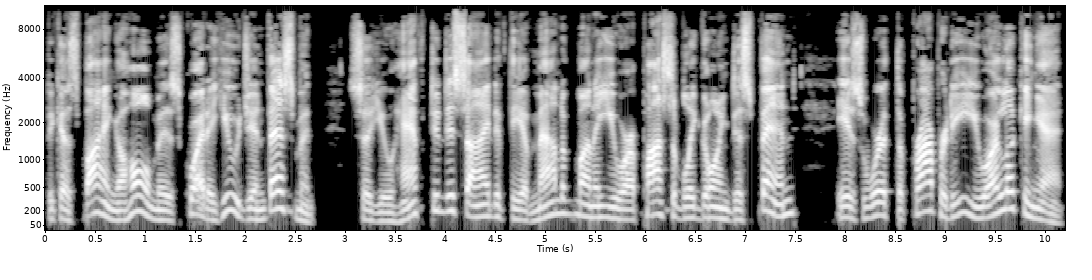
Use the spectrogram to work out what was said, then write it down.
because buying a home is quite a huge investment, so you have to decide if the amount of money you are possibly going to spend is worth the property you are looking at.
